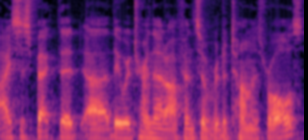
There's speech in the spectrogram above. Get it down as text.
I suspect that uh, they would turn that offense over to Thomas Rawls,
